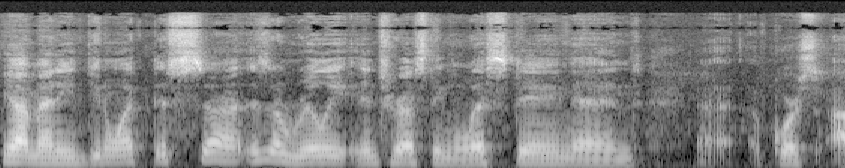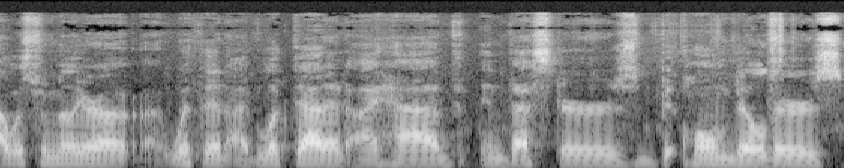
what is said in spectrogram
Yeah, Manny. Do you know what? This uh, this is a really interesting listing, and uh, of course, I was familiar uh, with it. I've looked at it. I have investors, home builders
